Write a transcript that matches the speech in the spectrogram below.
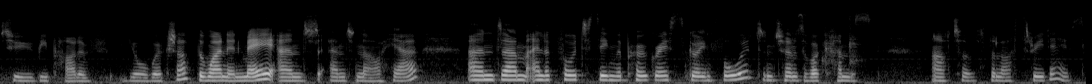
to be part of your workshop, the one in May and and now here. And um, I look forward to seeing the progress going forward in terms of what comes out of the last three days.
